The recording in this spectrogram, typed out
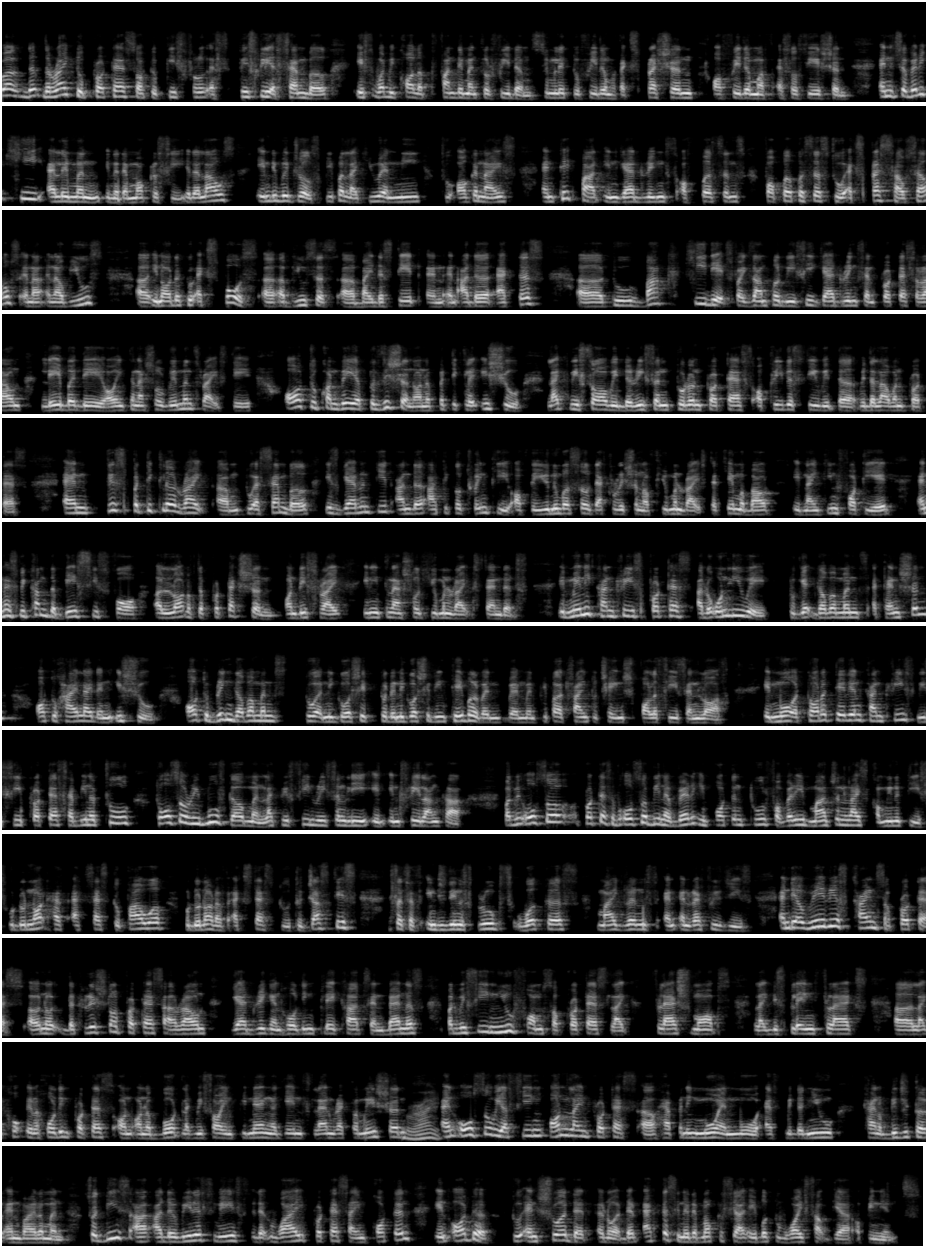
Well, the, the right to protest or to peaceful, peacefully assemble is what we call a fundamental freedom, similar to freedom of expression or freedom of association. And it's a very key element in a democracy. It allows individuals, people like you and me, to organize and take part in gatherings of persons for purposes to express ourselves and our, and our views, in order to expose uh, abuses uh, by the state and, and other actors uh, to mark key dates. For example, we see gatherings and protests around Labor Day or International Women's Rights Day, or to convey a position on a particular issue, like we saw with the recent Turun protests or previously with the with the Lawan protests. And this particular right um, to assemble is guaranteed under Article 20 of the Universal Declaration of Human Rights that came about in 1948 and has become the basis for a lot of the protection on this right in international human rights standards. In many countries, protests are the only way to get government's attention or to highlight an issue or to bring governments to a negotiate to the negotiating table when, when, when people are trying to change policies and laws. In more authoritarian countries, we see protests have been a tool to also remove government, like we've seen recently in, in Sri Lanka. But we also protests have also been a very important tool for very marginalized communities who do not have access to power, who do not have access to, to justice, such as indigenous groups, workers, migrants, and, and refugees. And there are various kinds of protests. Uh, no, the traditional protests are around gathering and holding placards and banners, but we see new forms of protests like flash mobs, like displaying flags, uh, like ho- you know, holding protests on, on a boat, like we saw in Penang against land reclamation. Right. And also, we are seeing online protests uh, happening more and more as with the new kind of digital environment. So these are, are the various ways that why protests are important in order to ensure that you know that actors in a democracy are able to voice out their opinions.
